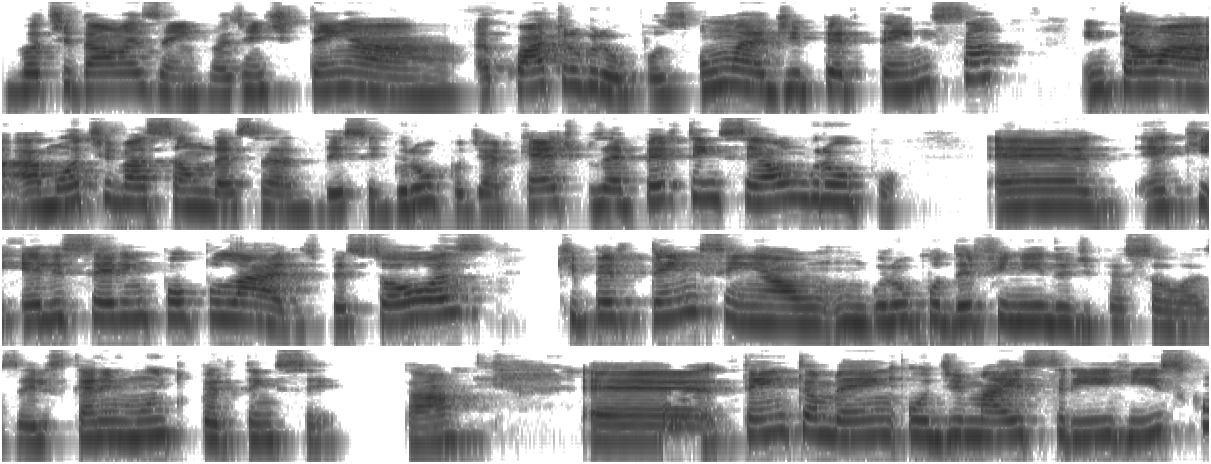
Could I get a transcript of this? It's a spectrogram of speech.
vou te dar um exemplo. A gente tem a, a quatro grupos. Um é de pertença, então, a, a motivação dessa, desse grupo de arquétipos é pertencer a um grupo, é, é que eles serem populares, pessoas que pertencem a um, grupo definido de pessoas, eles querem muito pertencer, tá? É, tem também o de maestria e risco,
